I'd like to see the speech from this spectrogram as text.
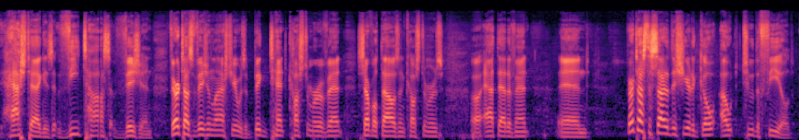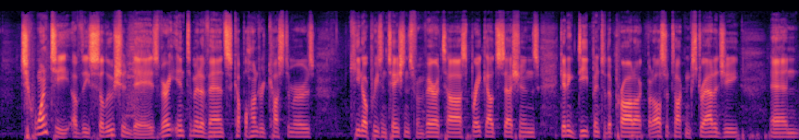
hashtag is Vitas Vision. Veritas Vision last year was a big tent customer event, several thousand customers uh, at that event. And Veritas decided this year to go out to the field. 20 of these solution days, very intimate events, a couple hundred customers, keynote presentations from Veritas, breakout sessions, getting deep into the product, but also talking strategy and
